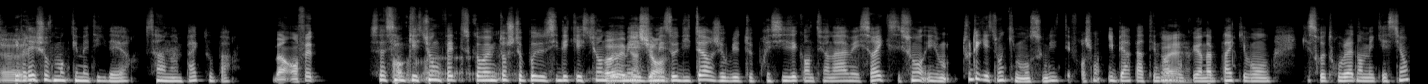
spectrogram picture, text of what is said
Euh, Et le réchauffement climatique d'ailleurs, ça a un impact ou pas? Bah, en fait, Ça, c'est une Oh, question, en fait, parce qu'en même temps, je te pose aussi des questions de, Ouais, mes, de auditeurs. J'ai oublié de te préciser quand il y en a, mais c'est vrai que c'est souvent, toutes les questions qu'ils m'ont soumises étaient franchement hyper pertinentes. Ouais. Donc, il y en a plein qui, vont, qui se retrouvent là dans mes questions.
